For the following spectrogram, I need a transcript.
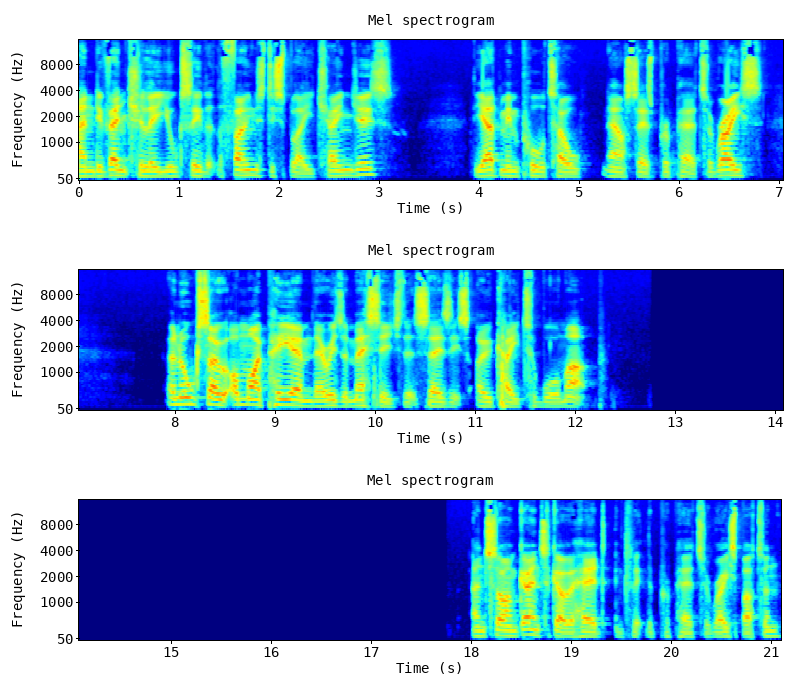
And eventually you'll see that the phone's display changes. The admin portal now says prepare to race. And also on my PM, there is a message that says it's okay to warm up. And so I'm going to go ahead and click the prepare to race button.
